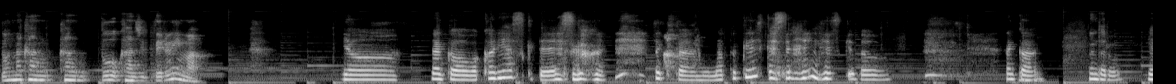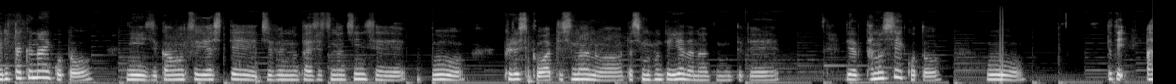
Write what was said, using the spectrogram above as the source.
どんな感感どう感じてる？今。いやーなんか分かりやすくて すごい。さっきからもう納得しかしてないんですけど。なんか、うん。なんだろう。やりたくないことに時間を費やして自分の大切な人生を苦しく終わってしまうのは私も本当に嫌だなと思ってて。で楽しいことをだって明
